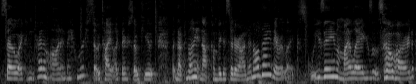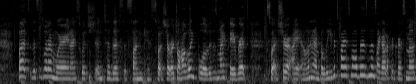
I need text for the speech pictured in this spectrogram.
so I couldn't try them on and they were so tight, like they're so cute, but definitely not comfy to sit around in all day. They were like squeezing my legs so hard, but this is what I'm wearing. I switched into this Sunkissed sweatshirt, which I'll have linked below. This is my favorite sweatshirt I own, and I believe it's by a small business. I got it for Christmas.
